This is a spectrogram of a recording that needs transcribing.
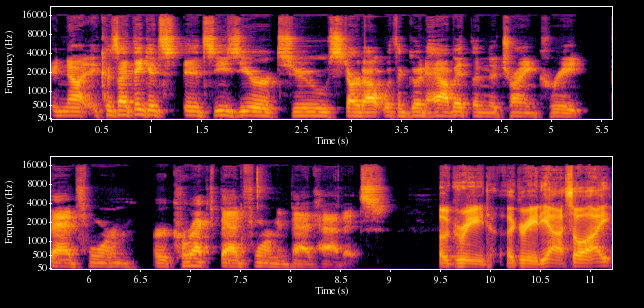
and not because I think it's it's easier to start out with a good habit than to try and create bad form or correct bad form and bad habits. Agreed. Agreed. Yeah. So I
